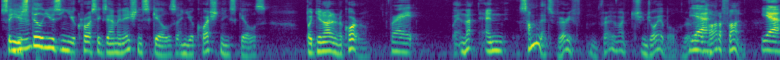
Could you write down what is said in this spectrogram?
So you're mm-hmm. still using your cross examination skills and your questioning skills, but you're not in a courtroom. Right. And, that, and some of that's very, very much enjoyable. Very- Yeah. A lot of fun. Yeah.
